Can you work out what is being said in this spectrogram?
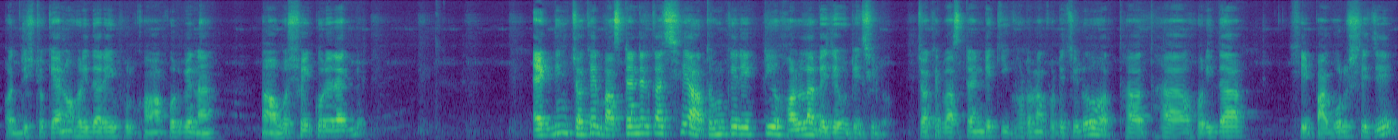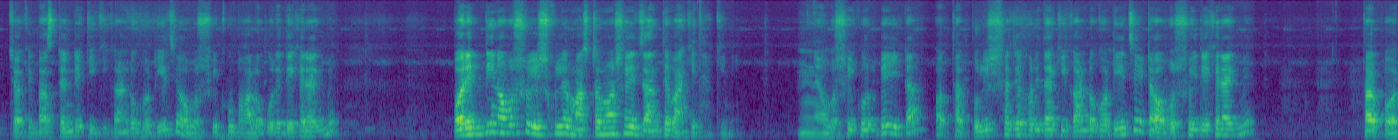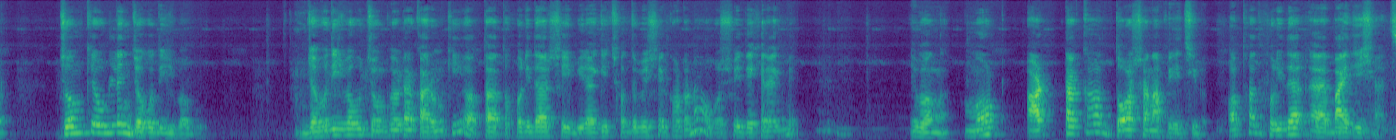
অদৃষ্ট কেন হরিদার এই ভুল ক্ষমা করবে না অবশ্যই করে রাখবে। একদিন চকের বাস স্ট্যান্ডের কাছে আতঙ্কের একটি হল্লা বেজে উঠেছিল। চকের বাস স্ট্যান্ডে কি ঘটনা ঘটেছিল? অর্থাৎ হরিদা সেই পাগল সেজে চকে বাস স্ট্যান্ডে কী কি কাণ্ড ঘটিয়েছে অবশ্যই খুব ভালো করে দেখে রাখবে। পরের দিন অবশ্য স্কুলের মাস্টারমশাই জানতে বাকি থাকেনি। অবশ্যই করবে এটা, অর্থাৎ পুলিশ সাজে হরিদা কী কাণ্ড ঘটিয়েছে এটা অবশ্যই দেখে রাখবে। তারপর চমকে উঠলেন জগদীশবাবু। জগদীশবাবু চমকে ওঠার কারণ কি? অর্থাৎ হরিদার সেই বিরাগী ছদ্মবেশের ঘটনা অবশ্যই দেখে রাখবে। এবং মোট আট টাকা দশ আনা পেয়েছিল। অর্থাৎ হরিদার বাইজি সাজ।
